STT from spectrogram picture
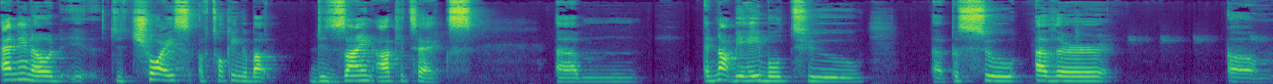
and you know the choice of talking about design architects um, and not being able to uh, pursue other um,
